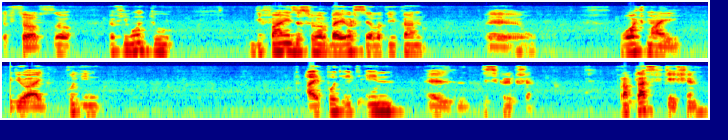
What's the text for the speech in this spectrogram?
of soil so if you want to define the soil by yourself you can uh, watch my video. I put in I put it in a description. From classification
